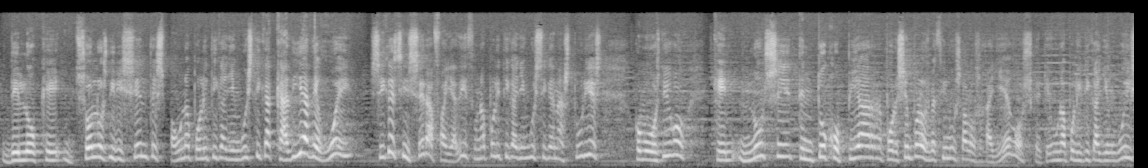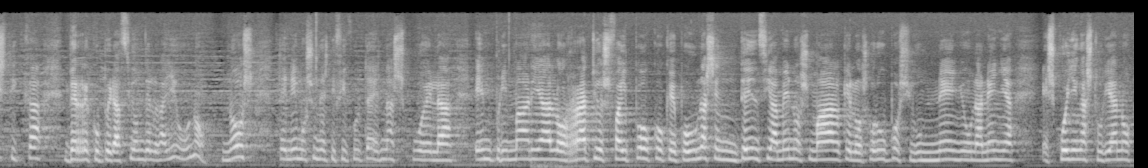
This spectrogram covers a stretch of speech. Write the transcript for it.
de lo que son los dirigentes para una política lingüística que a día de hoy sigue sin ser. Una política lingüística en Asturias, como os digo, que non se tentou copiar, por exemplo, a los vecinos a los gallegos, que tienen una política lingüística de recuperación del gallego, no. Nos tenemos unas dificultades na escuela, en primaria, los ratios fai pouco que por una sentencia menos mal que los grupos, si un neño, una neña escuellen asturiano,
